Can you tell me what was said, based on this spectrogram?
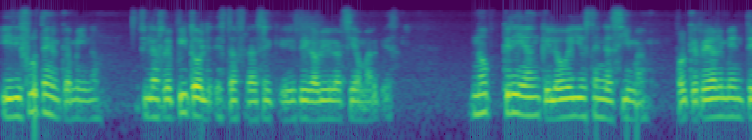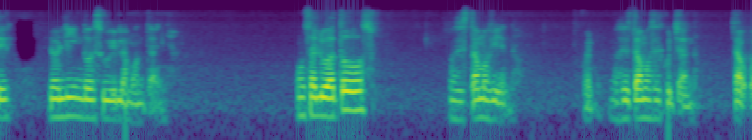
y disfruten el camino. Y les repito esta frase que es de Gabriel García Márquez. No crean que lo bello está en la cima, porque realmente lo lindo es subir la montaña. Un saludo a todos, nos estamos viendo. Bueno, nos estamos escuchando. Chao.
